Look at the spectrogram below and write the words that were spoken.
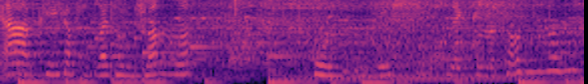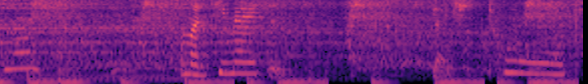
Ja, okay, ich habe so 3000 Schaden gemacht. Von sich 600.000 oder so vielleicht. Und mein Teammate ist gleich tot.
